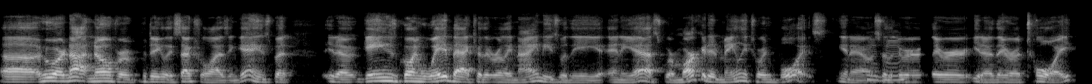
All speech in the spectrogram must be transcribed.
uh, who are not known for particularly sexualizing games, but you know, games going way back to the early '90s with the NES were marketed mainly towards boys. You know, mm-hmm. so they were they were you know they were a toy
